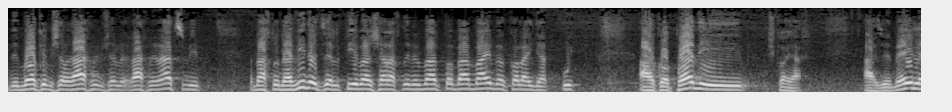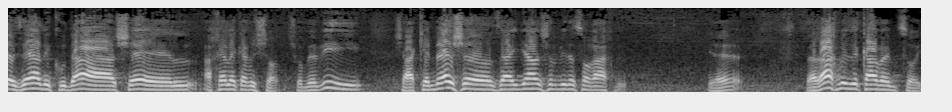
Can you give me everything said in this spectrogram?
ממוקם של רחמים, של רחמים עצמיים. אנחנו נבין את זה לפי מה שאנחנו נלמד פה במים וכל העניין. אוי. הקופונים, שכוייח. אז ממילא זה הנקודה של החלק הראשון, שהוא מביא שהכנשר זה העניין של מידס רחמי. Yeah. ורחמי זה קו האמצעי.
